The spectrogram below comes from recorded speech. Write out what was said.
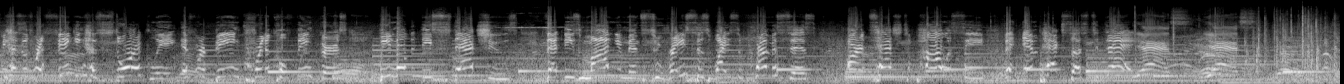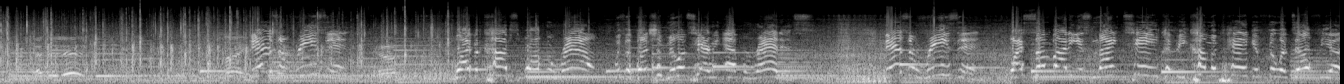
Because if we're thinking historically, if we're being critical thinkers, we know that these statues, that these monuments to racist white supremacists are attached to policy that impacts us today. Yes. Yes. Yes, Yes, it is. There's a reason Yeah. Why the cops walk around with a bunch of military apparatus. There's a reason why somebody is 19 can become a pig in Philadelphia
